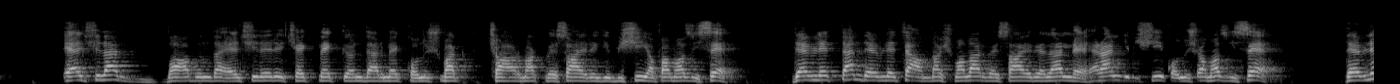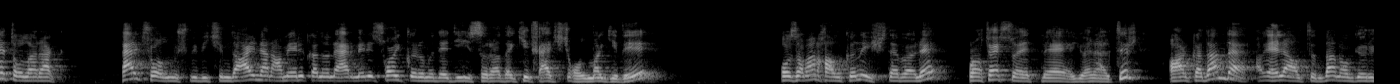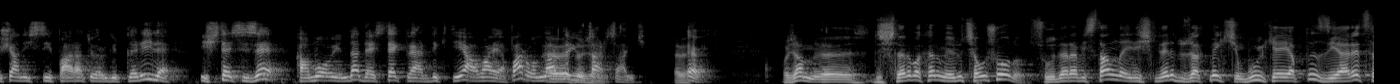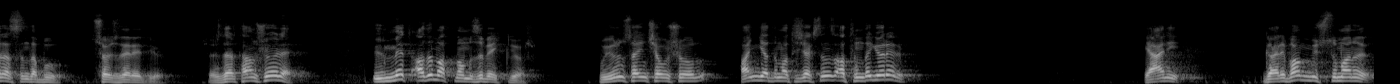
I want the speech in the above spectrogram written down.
elçiler babında elçileri çekmek, göndermek, konuşmak, çağırmak vesaire gibi bir şey yapamaz ise devletten devlete anlaşmalar vesairelerle herhangi bir şey konuşamaz ise devlet olarak felç olmuş bir biçimde aynen Amerika'nın Ermeni soykırımı dediği sıradaki felç olma gibi o zaman halkını işte böyle protesto etmeye yöneltir. Arkadan da el altından o görüşen istihbarat örgütleriyle işte size kamuoyunda destek verdik diye hava yapar. Onlar da Evet yutar hocam. sanki. Evet. evet. Hocam e, Dışişleri Bakanı Mevlüt Çavuşoğlu Suudi Arabistan'la ilişkileri düzeltmek için bu ülkeye yaptığı ziyaret sırasında bu sözler ediyor. Sözler tam şöyle. Ümmet adım atmamızı bekliyor. Buyurun Sayın Çavuşoğlu. Hangi adım atacaksınız atın da görelim. Yani gariban Müslümanı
